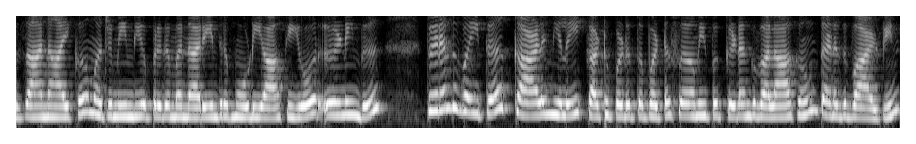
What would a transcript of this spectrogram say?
திசாநாயக்க மற்றும் இந்திய பிரதமர் நரேந்திர மோடி ஆகியோர் இணைந்து திறந்து வைத்த காலநிலை கட்டுப்படுத்தப்பட்ட சேமிப்பு கிடங்கு வளாகம் தனது வாழ்வின்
